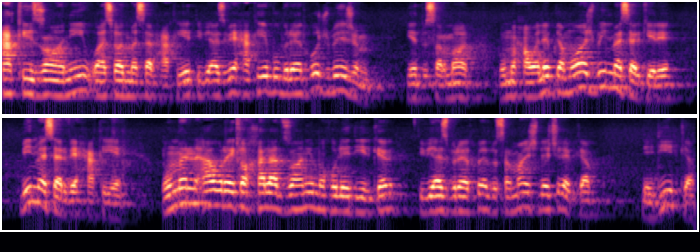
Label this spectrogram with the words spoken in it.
حقیزانی و اساد مثل حقیتی و از وی حقیه بو برای خوش بیجم ید بسلمان. و محاولة بکم واش بین مثل کره بین مثل وی حقیه و من أو ریکا خلط زانی مخوله دیر کرد تیوی از برای خوی بسلمانش لی چلی بکم لی دیر کم.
